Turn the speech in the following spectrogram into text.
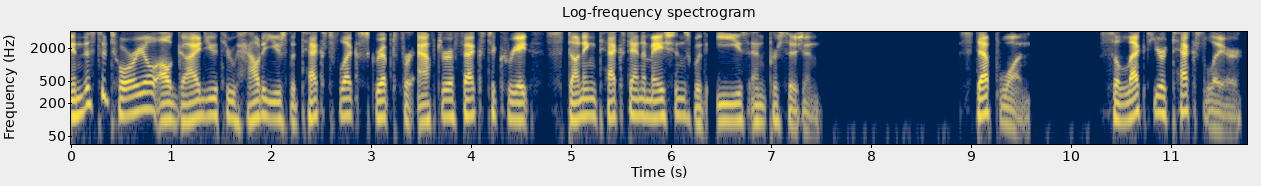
In this tutorial, I'll guide you through how to use the TextFlex script for After Effects to create stunning text animations with ease and precision. Step 1. Select your text layer.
